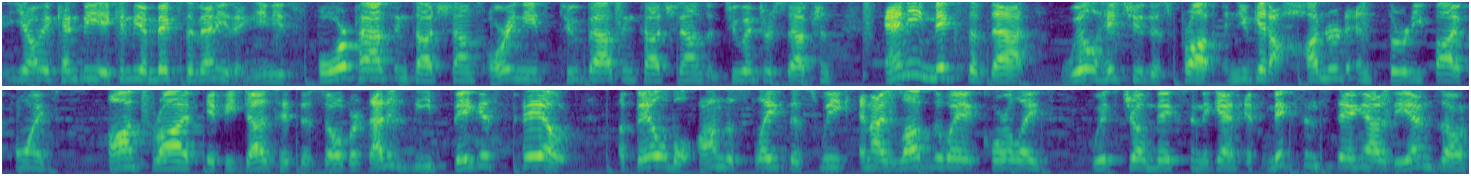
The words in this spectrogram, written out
You know, it can be it can be a mix of anything. He needs four passing touchdowns, or he needs two passing touchdowns and two interceptions. Any mix of that will hit you this prop, and you get 135 points on Thrive if he does hit this over. That is the biggest payout available on the slate this week. And I love the way it correlates with Joe Mixon. Again, if Mixon's staying out of the end zone,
